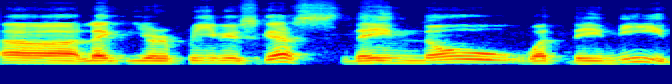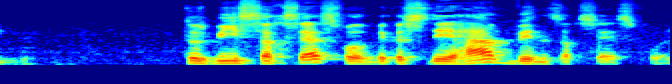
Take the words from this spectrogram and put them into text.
uh like your previous guests, they know what they need to be successful because they have been successful.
